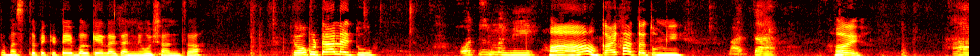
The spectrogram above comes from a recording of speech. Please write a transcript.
तर मस्तपैकी टेबल केलाय त्यांनी उशांचा तेव्हा कुठं आलाय तू? हॉटेल म्हणे. हा काय खाता तुम्ही? आता होय. हा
